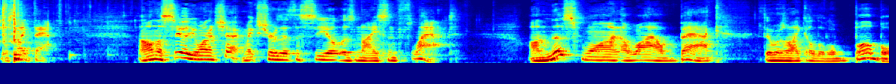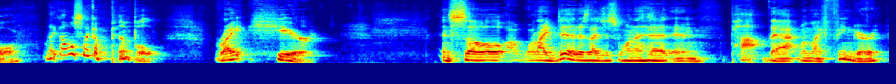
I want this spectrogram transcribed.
Just like that. On the seal, you want to check. Make sure that the seal is nice and flat. On this one, a while back, there was like a little bubble, like almost like a pimple right here. And so uh, what I did is I just went ahead and popped that with my finger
